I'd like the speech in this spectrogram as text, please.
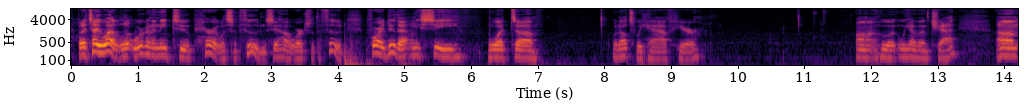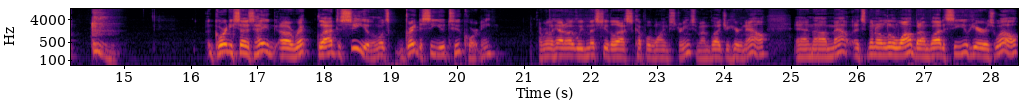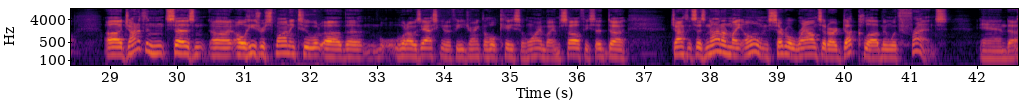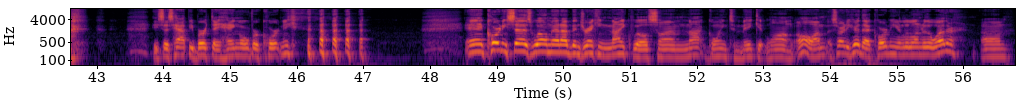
But I tell you what, look, we're going to need to pair it with some food and see how it works with the food. Before I do that, let me see what uh, what else we have here. Uh, who we have in the chat. Um, Courtney says, "Hey, uh, Rick, glad to see you. Well, it's great to see you too, Courtney. I really had we've missed you the last couple of wine streams, and I'm glad you're here now. And uh, Matt, it's been a little while, but I'm glad to see you here as well." Uh, Jonathan says, uh, "Oh, he's responding to uh, the what I was asking him if he drank the whole case of wine by himself." He said, uh, "Jonathan says not on my own. Several rounds at our duck club and with friends." And uh, he says, Happy birthday, hangover, Courtney. and Courtney says, Well, man, I've been drinking NyQuil, so I'm not going to make it long. Oh, I'm sorry to hear that, Courtney. You're a little under the weather. Um,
